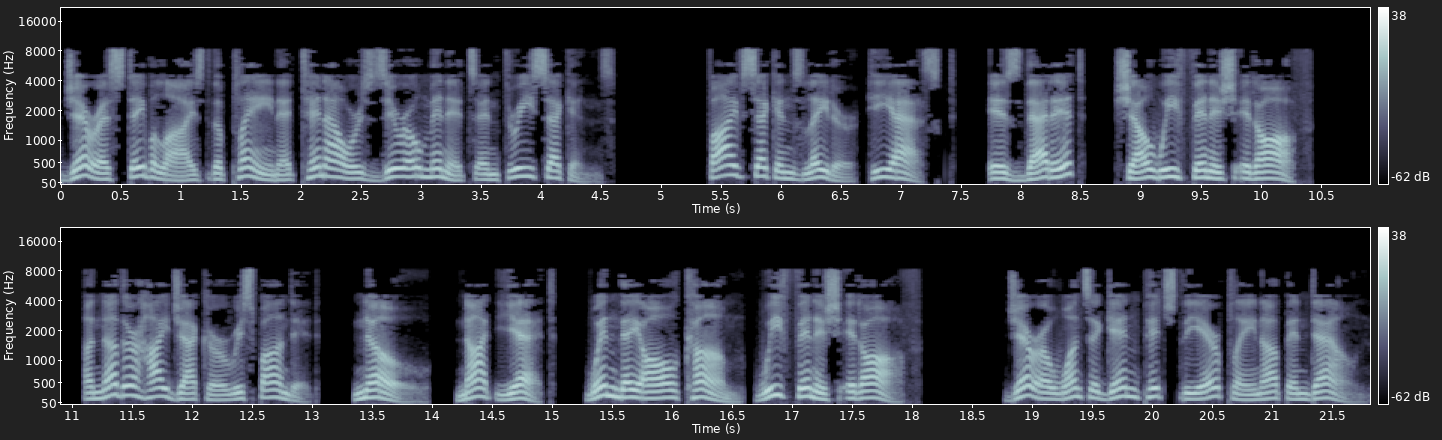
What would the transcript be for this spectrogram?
Jarrah stabilized the plane at 10 hours 0 minutes and 3 seconds. Five seconds later, he asked, Is that it? Shall we finish it off? Another hijacker responded, No, not yet. When they all come, we finish it off. Jarrah once again pitched the airplane up and down.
